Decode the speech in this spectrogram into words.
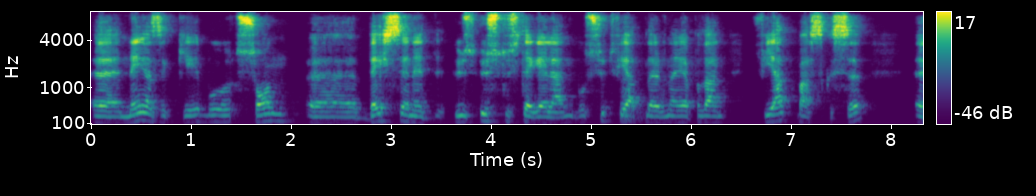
e, ne yazık ki bu son 5 e, sene üst, üst üste gelen bu süt fiyatlarına yapılan fiyat baskısı e,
